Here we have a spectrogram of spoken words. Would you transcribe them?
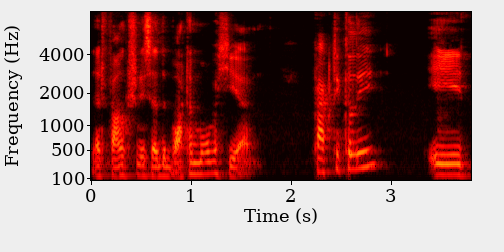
that function is at the bottom over here. Practically, it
